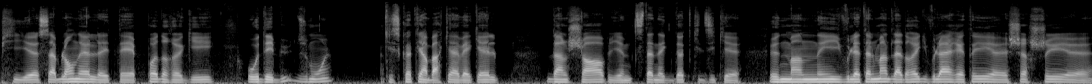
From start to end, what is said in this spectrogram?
Puis euh, sa blonde, elle, était pas droguée, au début du moins. Puis Scott est embarqué avec elle dans le char. Puis il y a une petite anecdote qui dit que une donné, il voulait tellement de la drogue, il voulait arrêter euh, chercher euh,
